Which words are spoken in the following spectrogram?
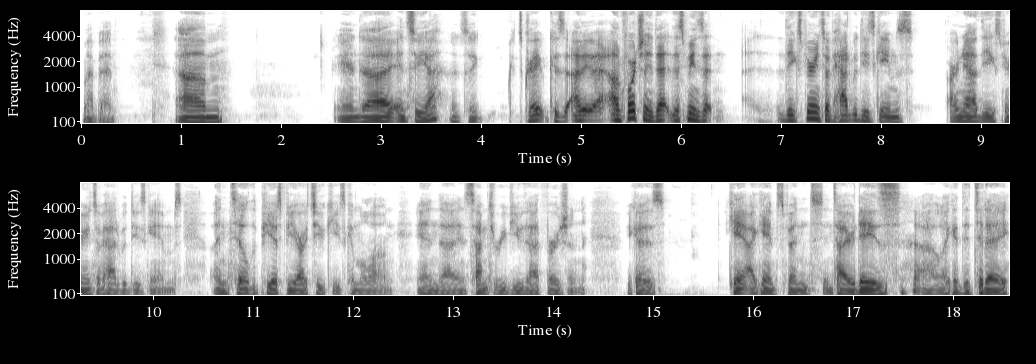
My bad. Um and uh and so yeah it's like it's great because i mean unfortunately that this means that the experience i've had with these games are now the experience I've had with these games until the PSVR 2 keys come along. And uh, it's time to review that version because can't, I can't spend entire days uh, like I did today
